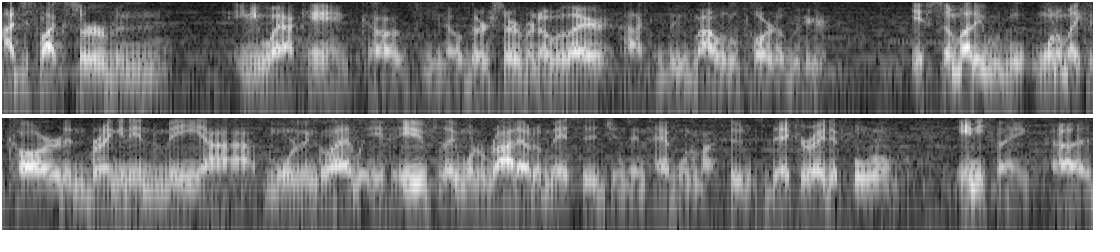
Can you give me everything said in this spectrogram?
I just like serving any way I can because, you know, they're serving over there. I can do my little part over here. If somebody would want to make a card and bring it in to me, I, I more than gladly. If, if they want to write out a message and then have one of my students decorate it for them, anything. Uh,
